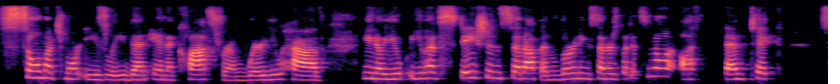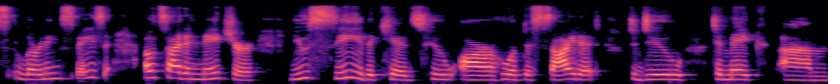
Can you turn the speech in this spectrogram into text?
so much more easily than in a classroom where you have you know you you have stations set up and learning centers but it's not authentic learning space outside in nature you see the kids who are who have decided to do to make um,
